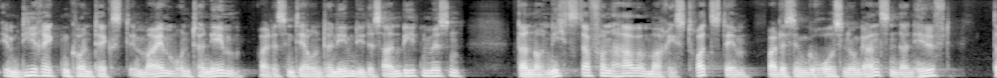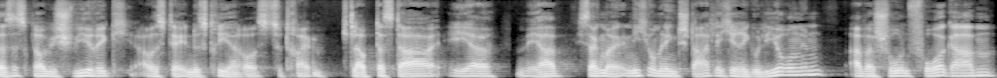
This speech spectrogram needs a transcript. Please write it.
im direkten Kontext in meinem Unternehmen, weil das sind ja Unternehmen, die das anbieten müssen, dann noch nichts davon habe, mache ich es trotzdem, weil es im Großen und Ganzen dann hilft. Das ist, glaube ich, schwierig aus der Industrie herauszutreiben. Ich glaube, dass da eher, ja, ich sage mal, nicht unbedingt staatliche Regulierungen, aber schon Vorgaben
